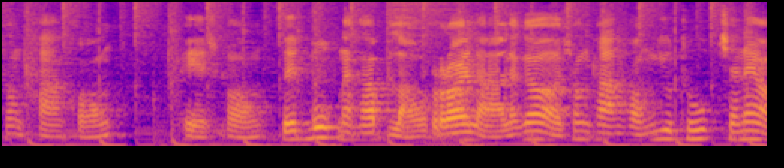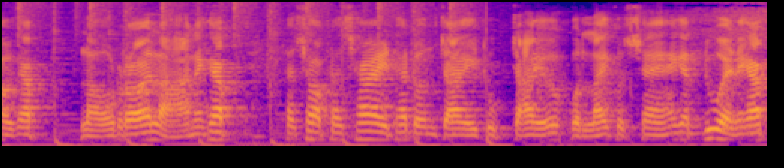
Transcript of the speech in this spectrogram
ช่องทางของเพจของ Facebook นะครับเหล่าร้อยหลาแล้วก็ช่องทางของ YouTube Channel ครับเหล่าร้อยหลานะครับถ้าชอบถ้าใช่ถ้าโดนใจถูกใจก็กดไลค์กดแชร์ให้กันด้วยนะครับ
